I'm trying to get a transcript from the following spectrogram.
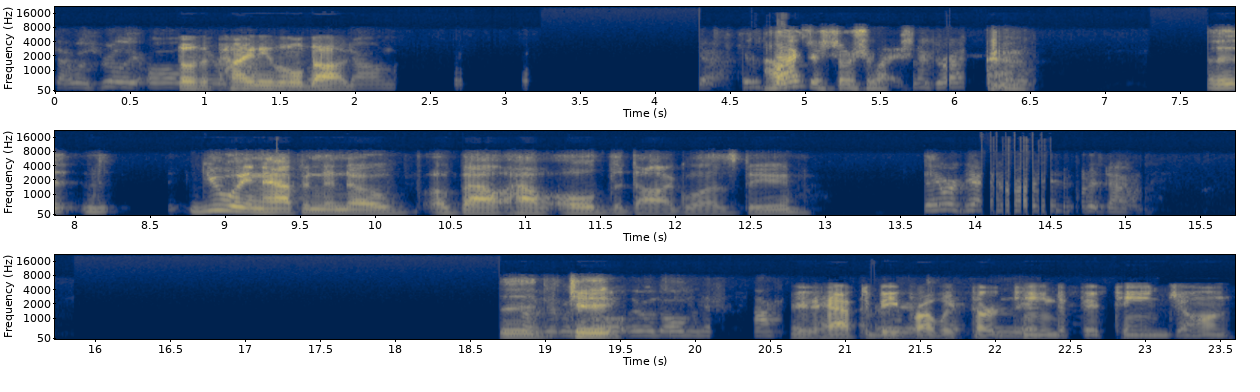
That was really old. Those and are tiny little down- dogs. down. Yeah. How- Dogs are socialized. And aggressive. Uh, you wouldn't happen to know about how old the dog was, do you? they were getting ready to put it down. Uh, it was could, old, it was old and they were knocking It'd have to be probably 13 to 15, John.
